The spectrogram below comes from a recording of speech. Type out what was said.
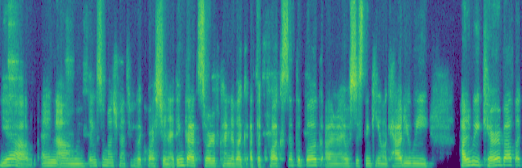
Yeah, and um, thanks so much, Matthew, for the question. I think that's sort of kind of like at the crux of the book. And I was just thinking, like, how do we, how do we care about like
